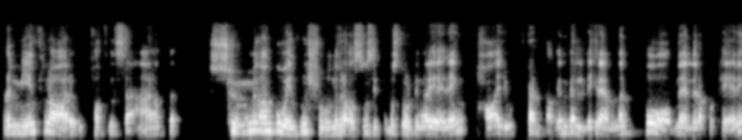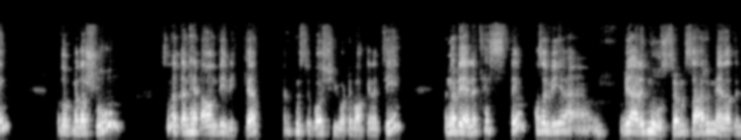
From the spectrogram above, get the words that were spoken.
For det Min klare oppfattelse er at summen av gode intensjoner fra oss som sitter på storting og regjering, har gjort hverdagen veldig krevende. Både når det gjelder rapportering og dokumentasjon, det er en helt annen virkelighet hvis du går 20 år tilbake i tid. Men Når det gjelder testing, altså vi er, vi er litt motstrøms her, som mener at vi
